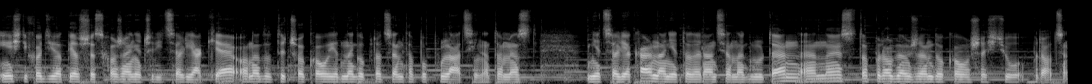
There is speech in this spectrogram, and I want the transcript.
Jeśli chodzi o pierwsze schorzenie, czyli celiakię, ona dotyczy około 1% populacji, natomiast nieceliakalna nietolerancja na gluten, e, no jest to problem rzędu około 6%.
